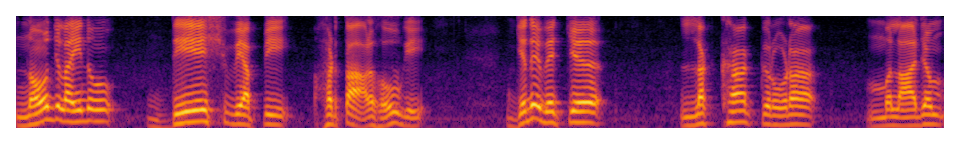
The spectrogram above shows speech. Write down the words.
9 ਜੁਲਾਈ ਨੂੰ ਦੇਸ਼ ਵਿਆਪੀ ਹੜਤਾਲ ਹੋਊਗੀ, ਜਿਹਦੇ ਵਿੱਚ ਲੱਖਾਂ ਕਰੋੜਾਂ ਮੁਲਾਜ਼ਮ,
